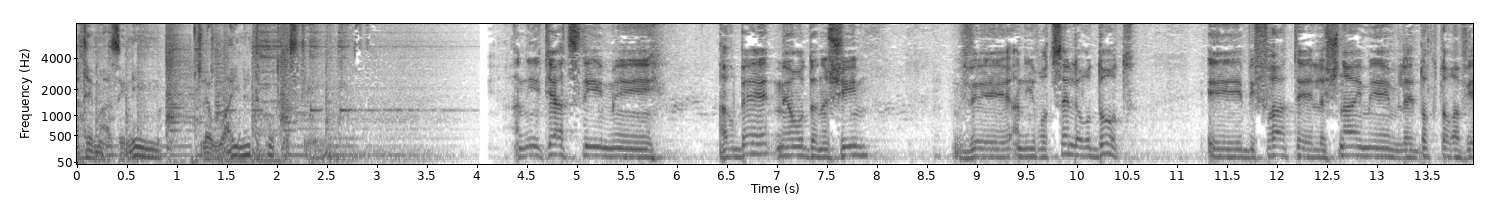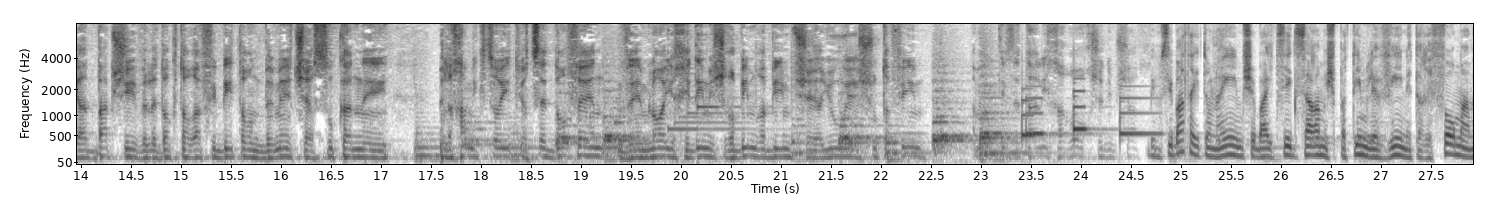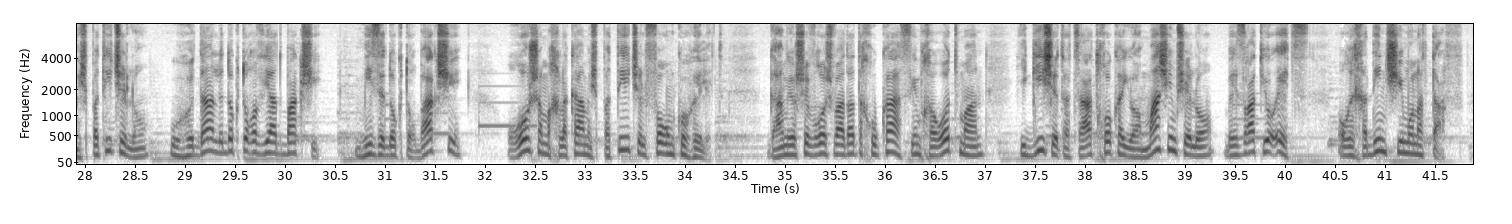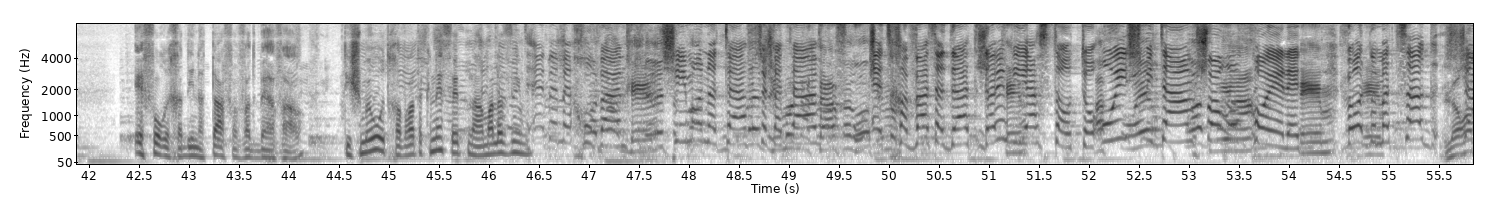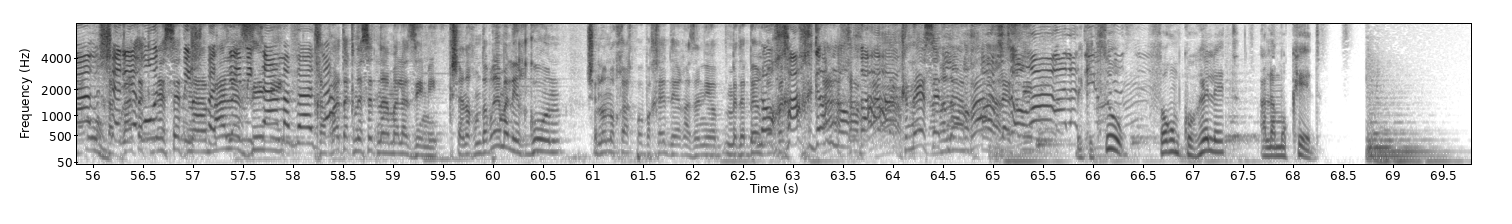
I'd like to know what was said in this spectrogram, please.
אתם מאזינים ל-ynet פודקאסטים. אני התייעצתי עם אה, הרבה מאוד אנשים, ואני רוצה להודות אה, בפרט אה, לשניים מהם, לדוקטור אביעד בקשי ולדוקטור רפי ביטון, באמת שעשו כאן מלאכה מקצועית יוצאת דופן, והם לא היחידים, יש רבים רבים שהיו שותפים. אמרתי, זה תהליך ארוך שנמשך. במסיבת העיתונאים שבה הציג שר המשפטים לוין את הרפורמה המשפטית שלו, הוא הודה לדוקטור אביעד בקשי. מי זה דוקטור בקשי? ראש המחלקה המשפטית של פורום קהלת. גם יושב ראש ועדת החוקה, שמחה רוטמן, הגיש את הצעת חוק היועמ"שים שלו בעזרת יועץ, עורך הדין שמעון עטף. איפה עורך הדין עטף עבד בעבר? תשמעו את חברת הכנסת נעמה לזימי. במכוון, שמעון נטף שכתב את חוות הדת, גם אם גייסת אותו, הוא איש מטעם פורום קהלת, ועוד במצג לא שם של ייעוץ משפטי מטעם הוועדה. חברת הכנסת נעמה לזימי, כשאנחנו מדברים על ארגון שלא נוכח פה בחדר, אז אני מדבר... נוכח גם נוכח. חברת הכנסת נעמה לזימי. בקיצור, פורום קהלת על המוקד.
